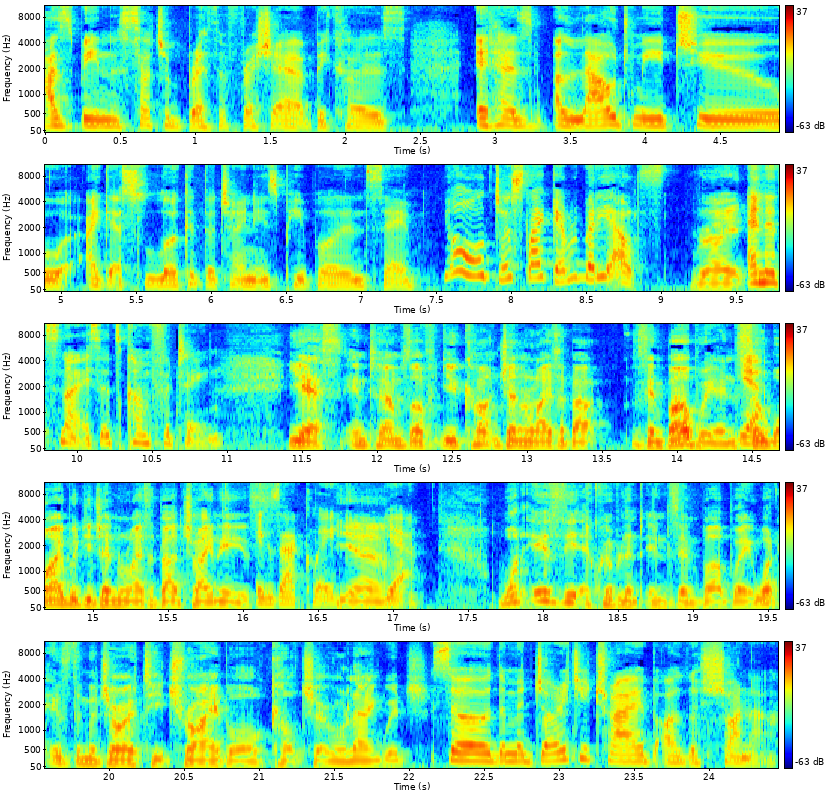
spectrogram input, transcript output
has been such a breath of fresh air because it has allowed me to, I guess, look at the Chinese people and say, you're just like everybody else. Right. And it's nice, it's comforting. yes, in terms of you can't generalize about Zimbabweans, Yeah. so why would you generalize about Chinese? Exactly. Yeah. Yeah. What is the equivalent in Zimbabwe? What is the majority tribe or culture or language? So the majority tribe are the Shona.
